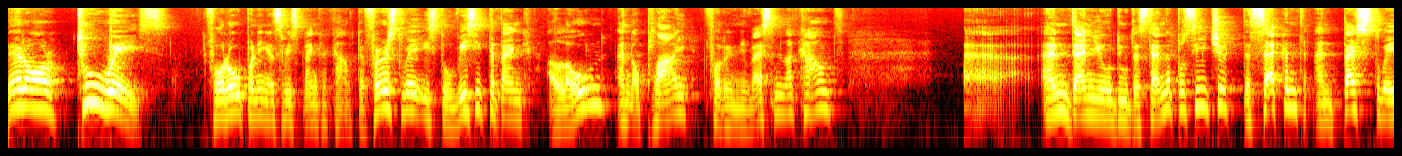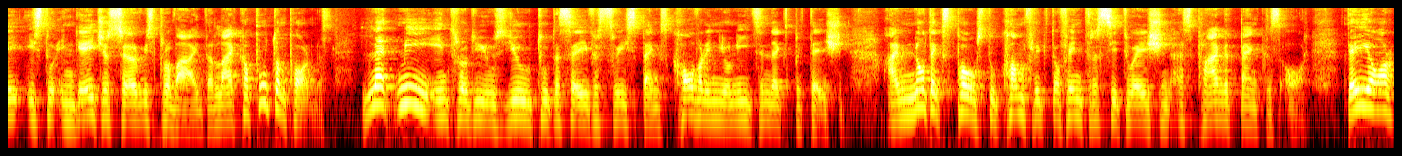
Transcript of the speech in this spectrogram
There are two ways for opening a Swiss bank account. The first way is to visit the bank alone and apply for an investment account uh, and then you do the standard procedure. The second and best way is to engage a service provider like Caputo Partners. Let me introduce you to the safest Swiss banks covering your needs and expectations. I'm not exposed to conflict of interest situation as private bankers are. They are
